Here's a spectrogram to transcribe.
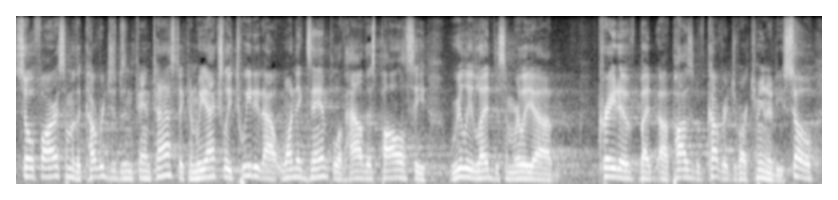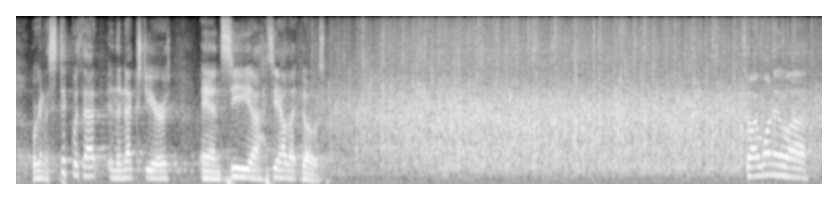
so far some of the coverage has been fantastic. And we actually tweeted out one example of how this policy really led to some really uh, creative but uh, positive coverage of our community. So we're going to stick with that in the next years and see, uh, see how that goes. So I want to uh,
